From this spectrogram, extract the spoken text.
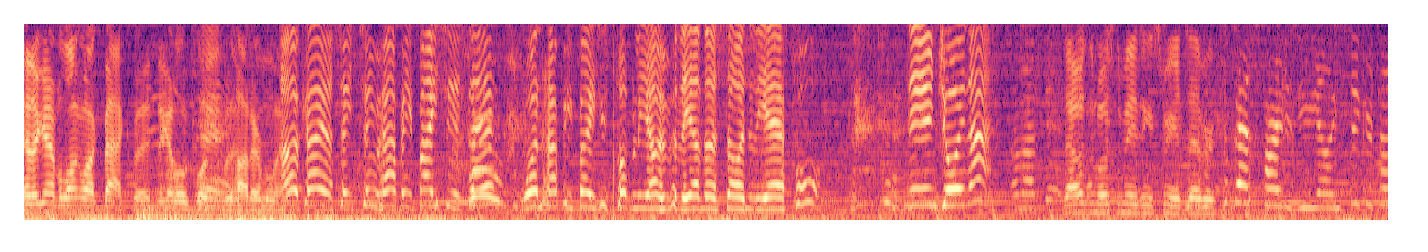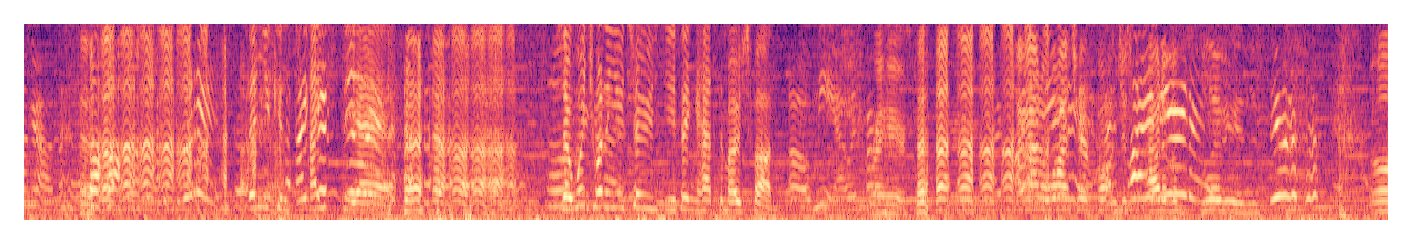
Yeah, they're gonna have a long walk back, but they got a little closer Yeah, with hot air balloon. Okay, I see two happy faces there. One happy face is probably over the other side of the airport. Did you enjoy that? I loved it. That was the most amazing experience ever. The best part is you yelling, stick your tongue out. then you can I taste the air. so Oh my which one of you two do you think had the most fun? Oh, me, I was Right here. I I gotta watch her fall just out of oblivion. Just,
